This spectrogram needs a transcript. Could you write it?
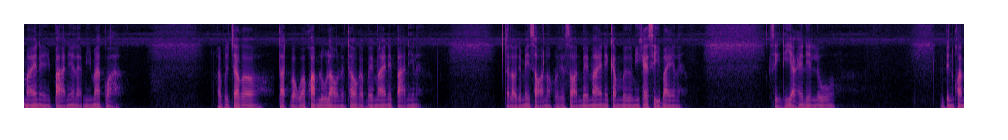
ไม้ในป่านี่แหละมีมากกว่า พระพุทธเจ้าก็ตัดบอกว่าความรู้เราเนี่ยเท่ากับใบไม้ในป่านี้แหละ แต่เราจะไม่สอนหรอกเราจะสอนใบไม้ในกำมือมีแค่สี่ใบแหละสิ่งที่อยากให้เรียนรู้ มันเป็นความ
